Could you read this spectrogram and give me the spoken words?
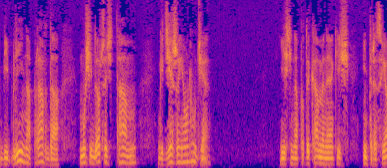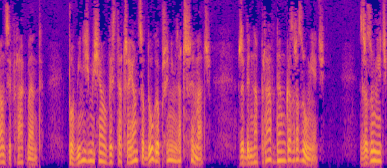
Biblijna prawda musi dotrzeć tam, gdzie żyją ludzie. Jeśli napotykamy na jakiś interesujący fragment, powinniśmy się wystarczająco długo przy nim zatrzymać, żeby naprawdę go zrozumieć. Zrozumieć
